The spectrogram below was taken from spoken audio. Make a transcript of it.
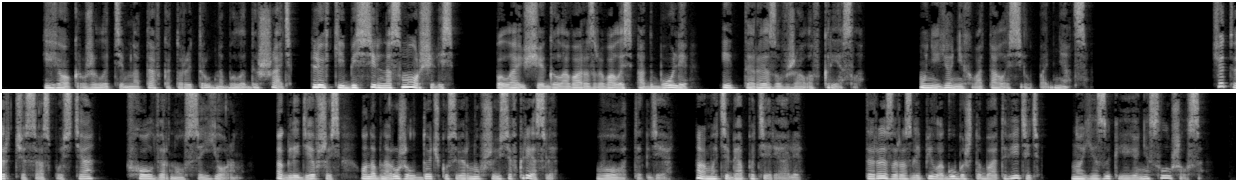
Ее окружила темнота, в которой трудно было дышать. Легкие бессильно сморщились. Пылающая голова разрывалась от боли, и Терезу вжала в кресло. У нее не хватало сил подняться. Четверть часа спустя в холл вернулся Йоран. Оглядевшись, он обнаружил дочку, свернувшуюся в кресле. «Вот ты где! А мы тебя потеряли!» Тереза разлепила губы, чтобы ответить, но язык ее не слушался.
